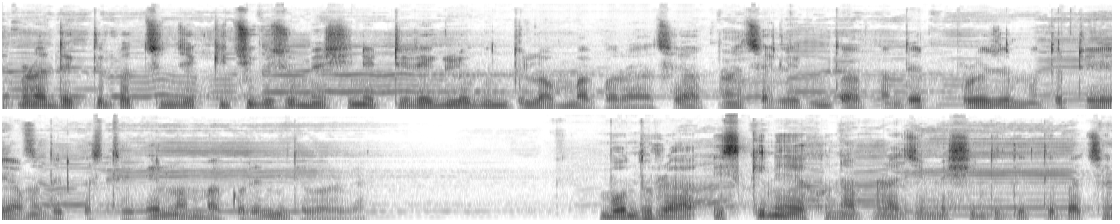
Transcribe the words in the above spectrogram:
আপনারা দেখতে পাচ্ছেন যে কিছু কিছু মেশিনের ট্রেগুলো কিন্তু লম্বা করা আছে। আপনারা চাইলে কিন্তু আপনাদের প্রয়োজন মতো ট্রে আমাদের কাছ থেকে লম্বা করে নিতে পারবেন। বন্ধুরা, স্ক্রিনে এখন আপনারা যে মেশিনটি দেখতে পাচ্ছেন,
